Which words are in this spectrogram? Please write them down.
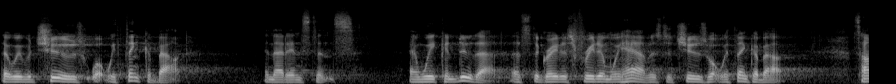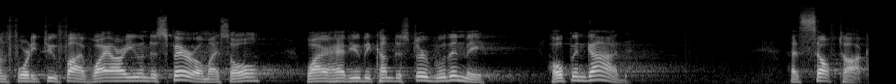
That we would choose what we think about in that instance. And we can do that. That's the greatest freedom we have, is to choose what we think about. Psalms 42 5. Why are you in despair, O my soul? Why have you become disturbed within me? Hope in God. That's self talk.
